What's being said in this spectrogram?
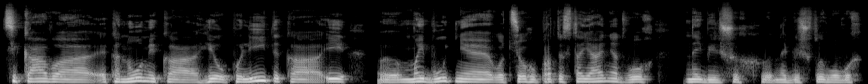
цікава економіка, геополітика і е, майбутнє цього протистояння двох найбільших найбільш впливових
